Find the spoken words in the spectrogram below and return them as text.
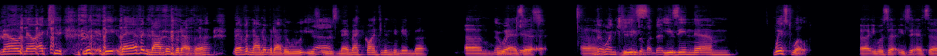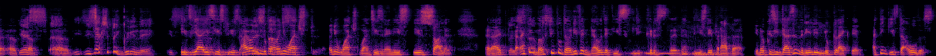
no, no, actually, look, they, they have another brother. They have another brother who is Yeah. whose name I can't even remember. Um, No who one has cares. a, uh, No one cares he's, about that. He's in um, Westworld. Uh, he was a he's as a, a, yes, a, a um, he's, actually pretty good in there. He's, he's, yeah, he's, um, he's, he's I've only plays look, I've only watched only watched one season and he's he's solid. Right, plays but I think most people don't even know that he's Chris, that he's their brother. You know, because he doesn't really look like them. I think he's the oldest.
